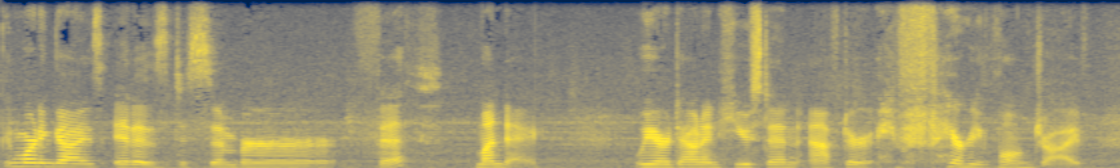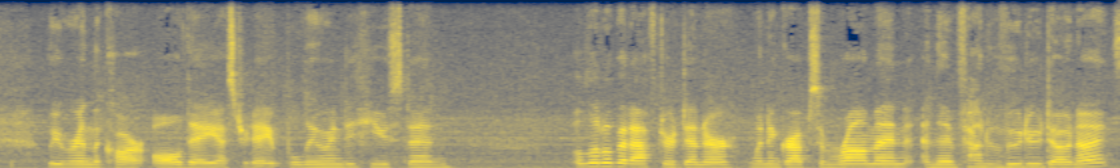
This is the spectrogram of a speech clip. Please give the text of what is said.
Good morning, guys. It is December 5th, Monday. We are down in Houston after a very long drive. We were in the car all day yesterday, blew into Houston. A little bit after dinner, went and grabbed some ramen, and then found Voodoo Donuts.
